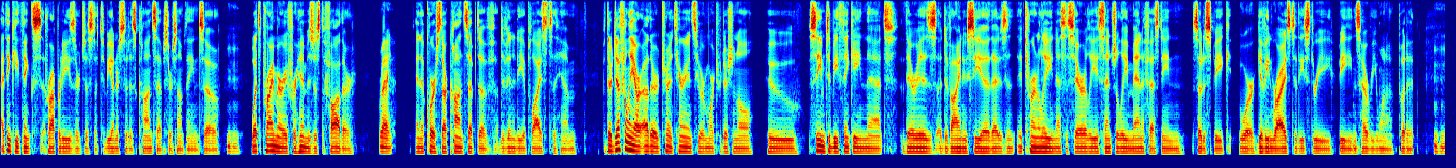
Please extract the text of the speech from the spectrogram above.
I think he thinks properties are just to be understood as concepts or something. So, mm-hmm. what's primary for him is just the Father. Right. And of course, our concept of divinity applies to him. But there definitely are other Trinitarians who are more traditional who seem to be thinking that there is a divine ousia that is eternally, necessarily, essentially manifesting, so to speak, or giving rise to these three beings, however you want to put it. Mm-hmm.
